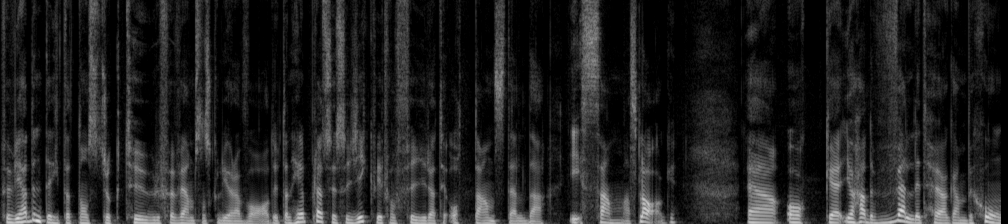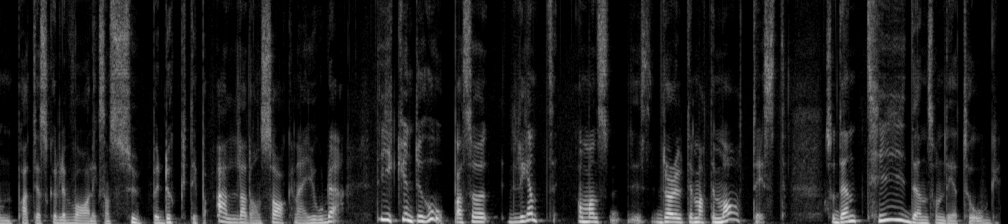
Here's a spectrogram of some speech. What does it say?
För vi hade inte hittat någon struktur för vem som skulle göra vad. Utan helt plötsligt så gick vi från fyra till åtta anställda i samma slag. Eh, och eh, jag hade väldigt hög ambition på att jag skulle vara liksom superduktig på alla de sakerna jag gjorde. Det gick ju inte ihop. Alltså, rent om man drar ut det matematiskt. Så den tiden som det tog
